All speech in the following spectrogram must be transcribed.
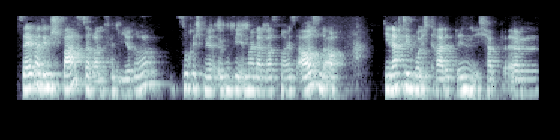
selber den Spaß daran verliere, suche ich mir irgendwie immer dann was Neues aus und auch je nachdem, wo ich gerade bin. Ich habe ähm,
